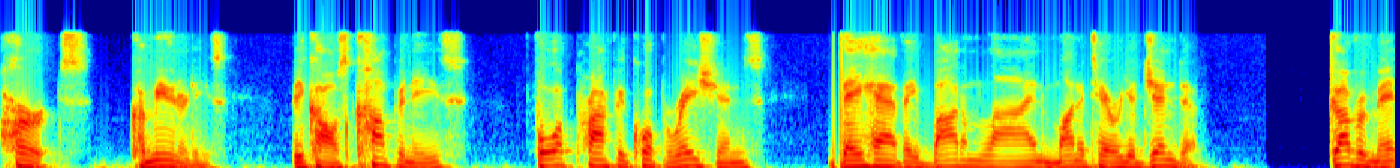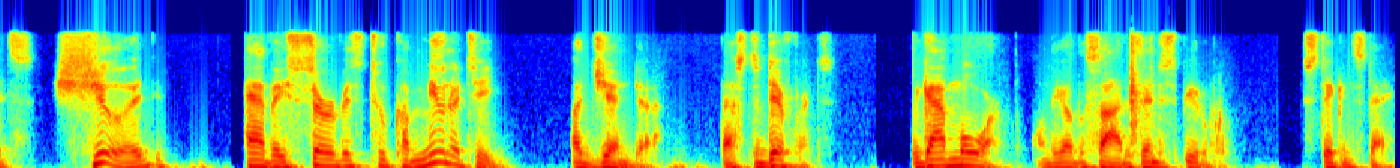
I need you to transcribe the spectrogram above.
hurts communities because companies, for profit corporations, they have a bottom line monetary agenda. Governments should have a service to community agenda. That's the difference. We got more on the other side. It's indisputable. Stick and stay.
